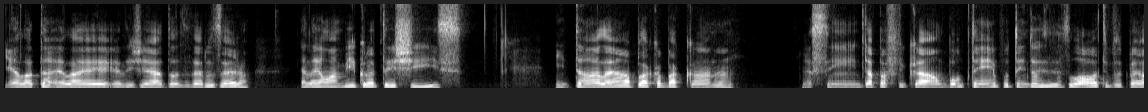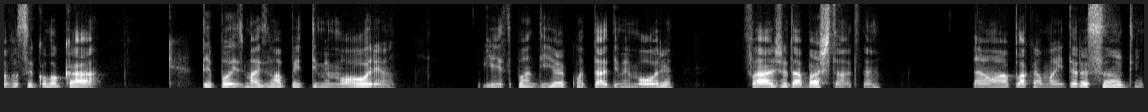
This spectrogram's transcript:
Ela, tá, ela é LGA 1200, ela é uma micro ATX, então ela é uma placa bacana, assim, dá para ficar um bom tempo, tem dois slots para você colocar depois mais uma pente de memória e expandir a quantidade de memória, vai ajudar bastante, né? Então a placa-mãe é interessante.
